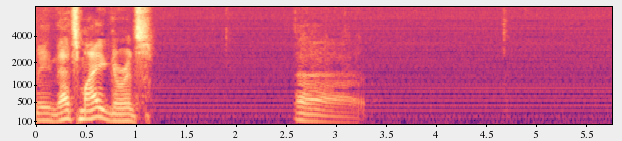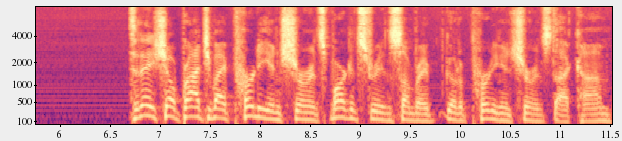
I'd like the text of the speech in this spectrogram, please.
I mean, that's my ignorance. Uh, today's show brought to you by Purdy Insurance, Market Street in Sunbury. Go to purdyinsurance.com.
